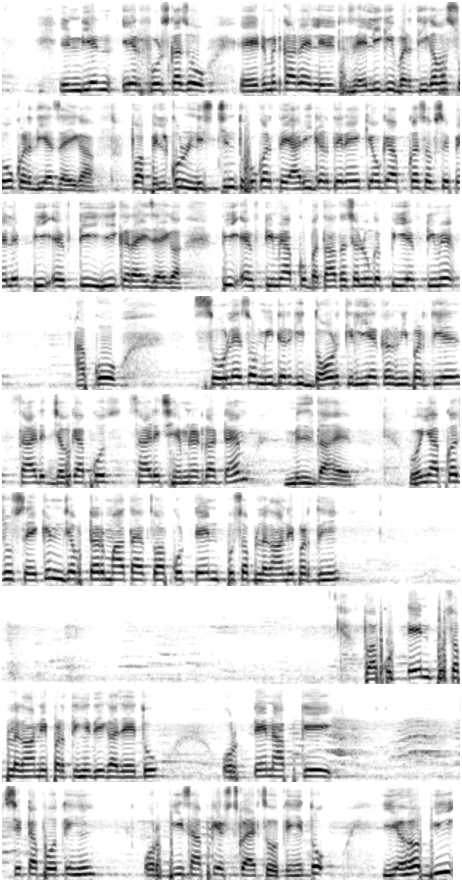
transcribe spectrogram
इंडियन एयरफोर्स का जो एडमिट कार्ड है रैली की भर्ती का वह शो कर दिया जाएगा। तो आप बिल्कुल निश्चिंत होकर तैयारी करते रहें, क्योंकि आपका सबसे पहले पीएफटी ही कराया जाएगा। पीएफटी में आपको बताता चलूँ कि पीएफटी में आपको 1600 मीटर की दौड़ क्लियर करनी पड़ती है। साढ़े जबकि आपको साढ़े छः मिनट का टाइम मिलता है। वहीं आपका जो सेकंड जब टर्म आता है तो आपको टेन पुशअप लगाने पड़ते हैं। तो आपको टेन पुशअप लगाने पड़ते हैं, देखा जाए तो। और टेन आपके सिटअप होते हैं और बीस आपके स्क्वाट्स होते हैं। तो यह भी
